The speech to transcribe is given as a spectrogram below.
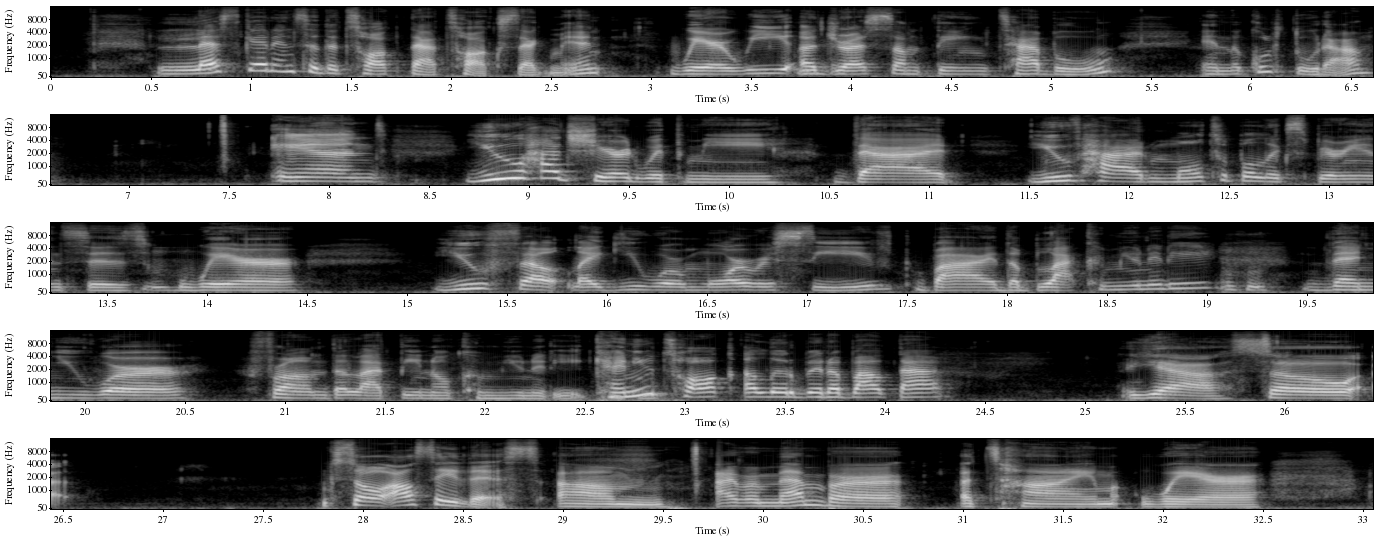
let's get into the talk that talk segment where we address something taboo in the cultura. And you had shared with me that you've had multiple experiences mm-hmm. where you felt like you were more received by the black community mm-hmm. than you were from the Latino community. Can you mm-hmm. talk a little bit about that? Yeah. So, so I'll say this. Um, I remember a time where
